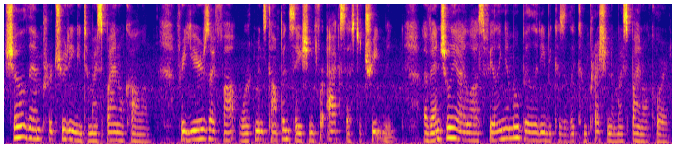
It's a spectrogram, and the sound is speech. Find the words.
show them protruding into my spinal column. For years, I fought workman's compensation for access to treatment. Eventually, I lost feeling and mobility because of the compression of my spinal cord.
